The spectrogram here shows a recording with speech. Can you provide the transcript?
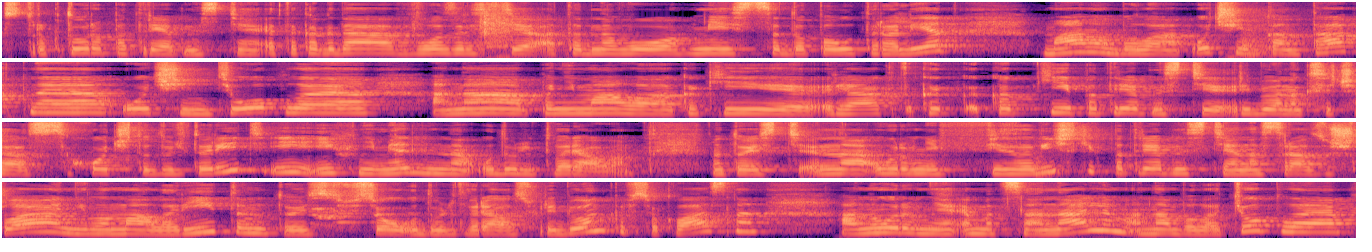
структура потребностей? Это когда в возрасте от одного месяца до полутора лет мама была очень контактная, очень теплая. Она понимала, какие реакции, какие потребности ребенок сейчас хочет удовлетворить, и их немедленно удовлетворяла. Ну, то есть на уровне физиологических потребностей она сразу шла, не ломала ритм, то есть все удовлетворялось у ребенка, все классно. А на уровне эмоциональном она была теплая,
